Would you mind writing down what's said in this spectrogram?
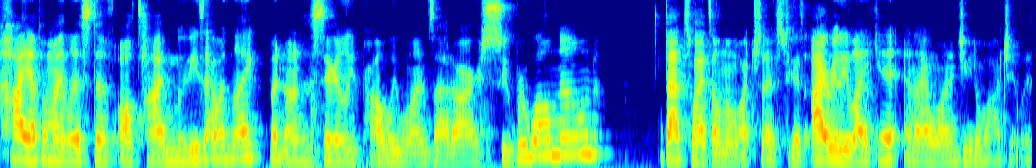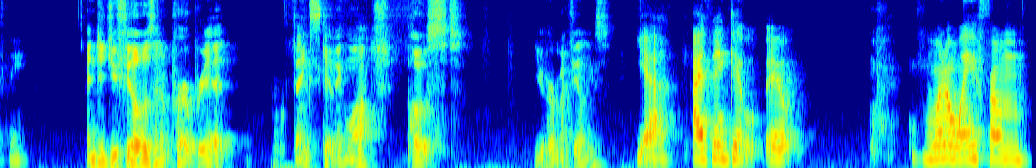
high up on my list of all time movies I would like, but not necessarily probably ones that are super well known. That's why it's on the watch list because I really like it and I wanted you to watch it with me. And did you feel it was an appropriate Thanksgiving watch post You Hurt My Feelings? Yeah, I think it it went away from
